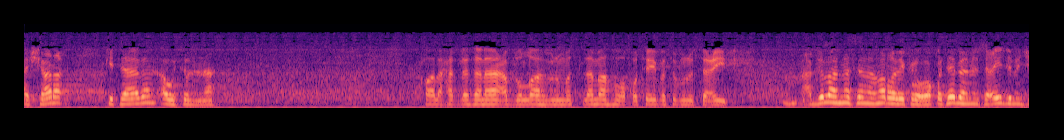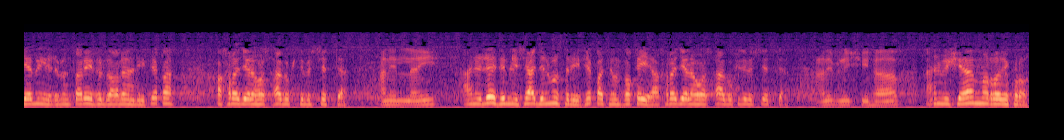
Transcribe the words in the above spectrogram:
الشرع كتابا أو سنة. قال حدثنا عبد الله بن مسلمة وقتيبة بن سعيد. عبد الله بن مسلمة مر ذكره وقتيبة بن سعيد بن جميل بن طريف البغلاني ثقة أخرج له أصحاب كتب الستة. عن الليث عن الليث بن سعد المصري ثقة فقيه أخرج له أصحاب كتب الستة. عن ابن شهاب عن ابن شهاب مر ذكره.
